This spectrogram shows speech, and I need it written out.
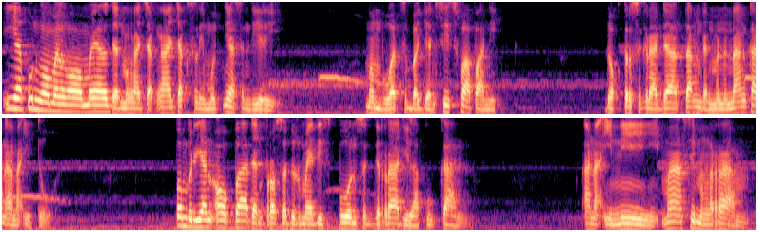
Ia pun ngomel-ngomel dan mengacak-ngacak selimutnya sendiri, membuat sebagian siswa panik. Dokter segera datang dan menenangkan anak itu. Pemberian obat dan prosedur medis pun segera dilakukan. Anak ini masih mengeram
